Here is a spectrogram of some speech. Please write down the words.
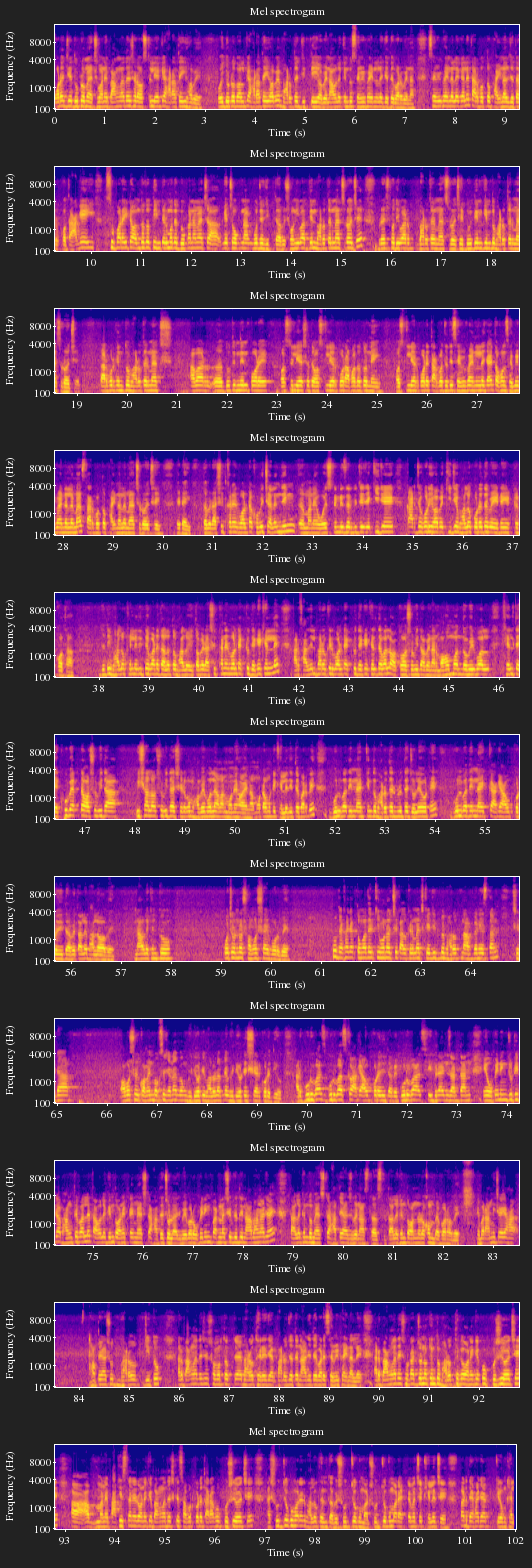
পরের যে দুটো ম্যাচ মানে বাংলাদেশ আর অস্ট্রেলিয়াকে হারাতেই হবে। ওই দুটো দলকে হারাতেই হবে, ভারতের জিততেই হবে, না হলে কিন্তু সেমিফাইনালে যেতে পারবে না। সেমিফাইনালে গেলে তারপর তো ফাইনাল জেতার কথা। আগে এই সুপার এইটে অন্তত তিনটের মধ্যে দুখানা ম্যাচ আগে চোখ নাক বুঝে জিততে হবে। শনিবার দিন ভারতের ম্যাচ রয়েছে, বৃহস্পতিবার ভারতের ম্যাচ রয়েছে দুই দিন কিন্তু ভারতের ম্যাচ রয়েছে। তারপর কিন্তু ভারতের ম্যাচ আবার দু তিন দিন পরে অস্ট্রেলিয়ার সাথে, অস্ট্রেলিয়ার পর আপাতত নেই। অস্ট্রেলিয়ার পরে তারপর যদি সেমিফাইনালে যায়, তখন সেমিফাইনালে ম্যাচ তারপর তো ফাইনালে ম্যাচ রয়েছেই এটাই। তবে রাশিদ খানের বলটা খুবই চ্যালেঞ্জিং মানে ওয়েস্ট ইন্ডিজের বিজে যে কী যে কার্যকরী হবে, কী যে ভালো করে দেবে, এটাই একটা কথা। যদি ভালো খেলে দিতে পারে, তাহলে তো ভালোই। তবে রাশিদ খানের বলটা একটু দেখে খেললে, আর ফাজিল ফারুকের বলটা একটু দেখে খেলতে পারলে অত অসুবিধা হবে না। আর মোহাম্মদ নবীর বল খেলতে খুব একটা অসুবিধা বিশাল অসুবিধা সেরকম হবে বলে আমার মনে হয় না। মোটামুটি খেলে দিতে পারবে। গুলবাদিন নাইফ কিন্তু ভারতের বিরুদ্ধে জ্বলে ওঠে। গুলবাদিন নাইফকে আগে আউট করে দিতে হবে, তাহলে ভালো হবে। নাহলে কিন্তু প্রচণ্ড সমস্যায় পড়বে। তো দেখা যাক তোমাদের কী মনে হচ্ছে, কালকের ম্যাচ কে জিতবে ভারত না আফগানিস্তান? সেটা অবশ্যই কমেন্ট বক্সে জানাও এবং ভিডিওটি ভালো লাগলে ভিডিওটি শেয়ার করে দিও। আর গুরুবাস গুরবাজকেও আগে আউট করে দিতে হবে। গুরুবাস, ইব্রাহিম জারদান, এই ওপেনিং জুটিটা ভাঙতে পারলে তাহলে কিন্তু অনেকটাই ম্যাচটা হাতে চলে আসবে। এবার ওপেনিং পার্টনারশিপ যদি না ভাঙা যায়, তাহলে কিন্তু ম্যাচটা হাতে আসবে না আস্তে আস্তে। তাহলে কিন্তু অন্যরকম ব্যাপার হবে। এবার আমি চাই হাতে আসুক, ভারত জিতুক। আর বাংলাদেশের সমর্থক চায় ভারত হেরে যাক, ভারত যাতে না যেতে পারে সেমিফাইনালে। আর বাংলাদেশ ওঠার জন্য কিন্তু ভারত থেকে অনেকে খুব খুশি হয়েছে। মানে পাকিস্তানের অনেকে বাংলাদেশকে সাপোর্ট করে, তারা খুব খুশি হয়েছে। আর সূর্যকুমারের ভালো খেলতে হবে, সূর্যকুমার সূর্যকুমার একটা ম্যাচে খেলেছে, আর দেখা যাক কীরকম খেলে।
